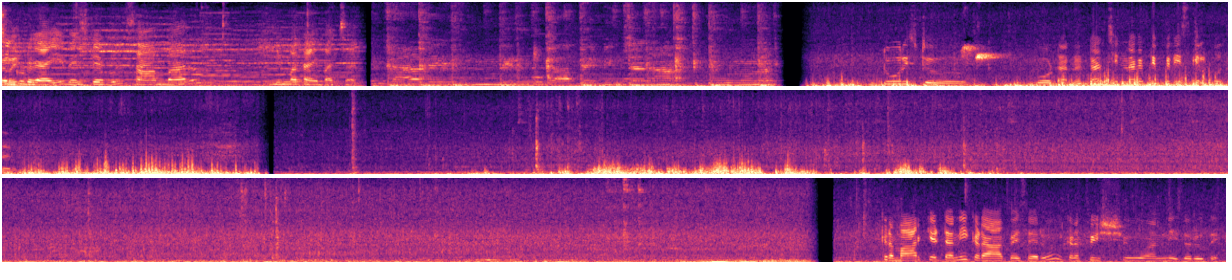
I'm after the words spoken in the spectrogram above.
చిక్కుడుగాయ వెజిటేబుల్ సాంబారు నిమ్మకాయ పచ్చడి. టూరిస్ట్ బోట్ అన్నట్టు చిన్నగా తిప్పి తీసుకెళ్ళిపోతారు. ఇక్కడ మార్కెట్ అని ఇక్కడ ఆపేశారు. ఇక్కడ ఫిష్ అన్నీ దొరుకుతాయి.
